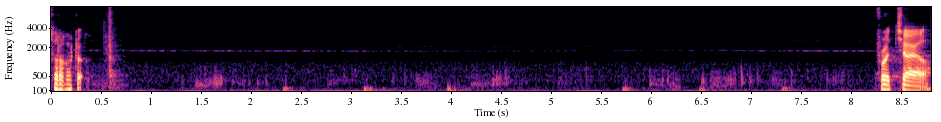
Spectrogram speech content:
Suara kodok. Fragile.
